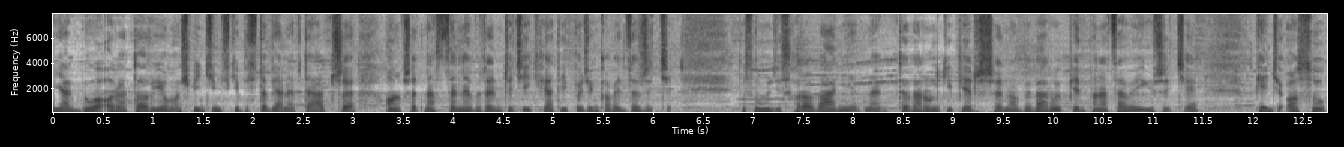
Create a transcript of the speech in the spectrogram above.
jak było oratorium oświęcimskie wystawiane w teatrze, on wszedł na scenę wręczyć jej kwiaty i podziękować za życie. To są ludzie schorowani jednak. Te warunki pierwsze no, wywarły piętno na całe ich życie. Pięć osób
